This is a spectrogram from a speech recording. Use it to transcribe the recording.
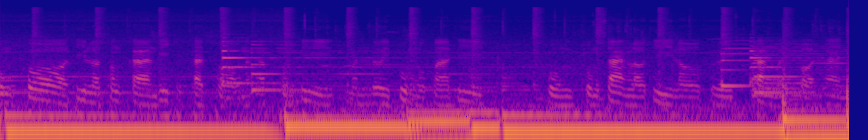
รงข้อที่เราต้องการที่จะตัดออกนะครับตรงที่มันเลยพุ่งออกมาที่โครงโครงสร้างเราที่เราเคยตั้งไว้ก่อนหน้านี้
